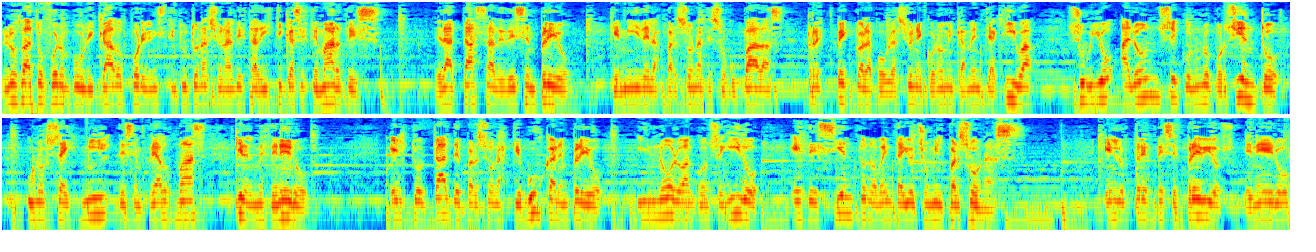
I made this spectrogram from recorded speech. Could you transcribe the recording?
Los datos fueron publicados por el Instituto Nacional de Estadísticas este martes. La tasa de desempleo, que mide las personas desocupadas respecto a la población económicamente activa, subió al 11,1%, unos 6.000 desempleados más que en el mes de enero. El total de personas que buscan empleo y no lo han conseguido es de 198.000 personas. En los tres meses previos, enero,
